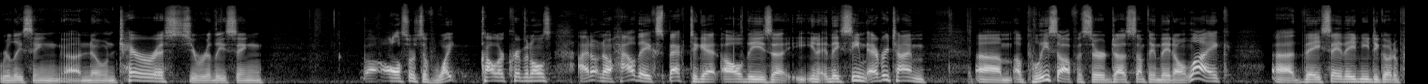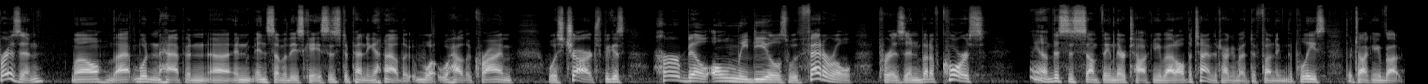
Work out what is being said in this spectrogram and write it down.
releasing uh, known terrorists, you're releasing all sorts of white collar criminals. I don't know how they expect to get all these. Uh, you know, they seem every time um, a police officer does something they don't like, uh, they say they need to go to prison. Well, that wouldn't happen uh, in, in some of these cases, depending on how the, how the crime was charged, because her bill only deals with federal prison. But of course, you know, this is something they're talking about all the time. They're talking about defunding the police. They're talking about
